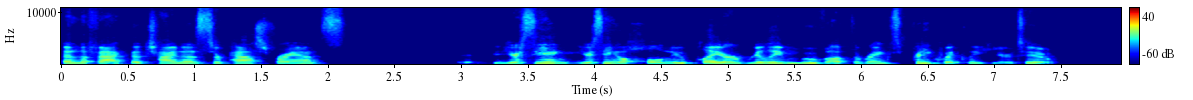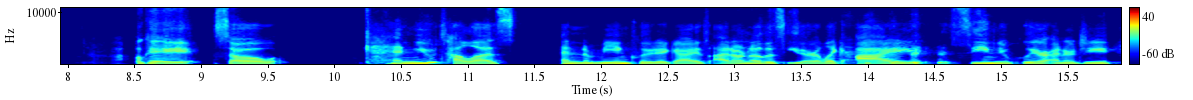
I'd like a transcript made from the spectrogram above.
and the fact that China has surpassed France, you're seeing you're seeing a whole new player really move up the ranks pretty quickly here too. Okay, so can you tell us and me included guys, I don't know this either. Like I see nuclear energy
